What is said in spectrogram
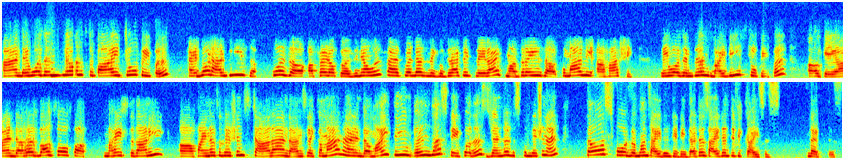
And he was influenced by two people, Edward Albee, who was uh, afraid of Virginia Woolf, as well as the Gujarati playwright Madhu Rye's uh, Kumarni Agashi. He was influenced by these two people. Okay, and uh, his works of uh, Mahesh Dattani, uh, Final Solution, Tara, and Dance Like a Man. And uh, my theme in this paper is gender discrimination and thirst for women's identity. That is identity crisis. That is.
